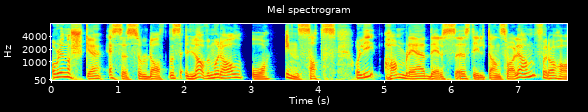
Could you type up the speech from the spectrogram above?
over de norske SS-soldatenes lave moral og innsats. Og Lie han ble dels stilt ansvarlig han, for å ha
